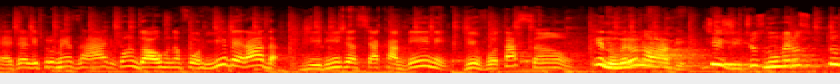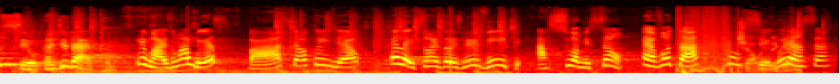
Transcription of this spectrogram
pede ali para o mesário. Quando a urna for liberada, dirija-se à cabine de votação. E número 9, digite os números do seu candidato. E mais uma vez, passe álcool em gel. Eleições 2020, a sua missão é votar com segurança.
